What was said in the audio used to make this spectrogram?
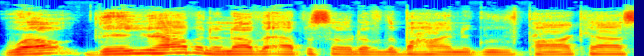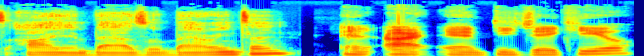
Well, there you have it. Another episode of the Behind the Groove podcast. I am Basil Barrington. And I am DJ Keo.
